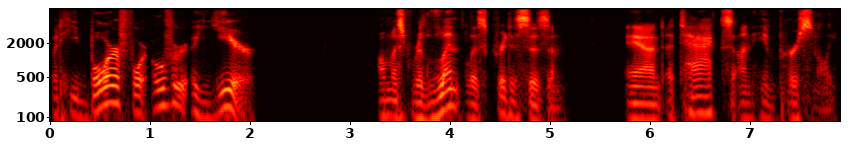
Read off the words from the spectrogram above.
But he bore for over a year almost relentless criticism and attacks on him personally,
